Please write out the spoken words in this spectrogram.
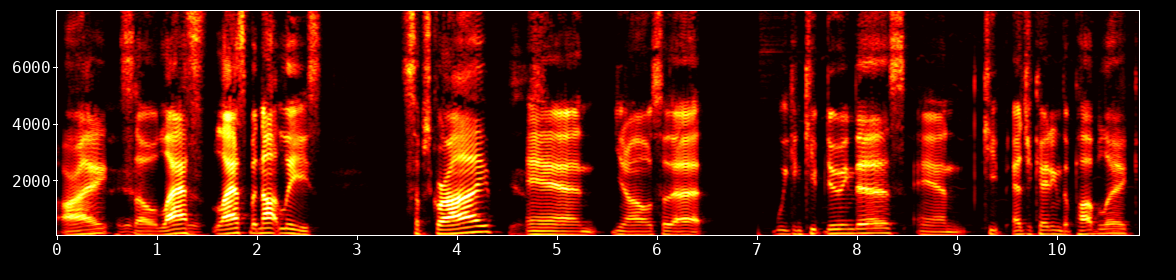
All right. Yeah, So last, last but not least, subscribe Yes. and you know so that we can keep doing this and keep educating the public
